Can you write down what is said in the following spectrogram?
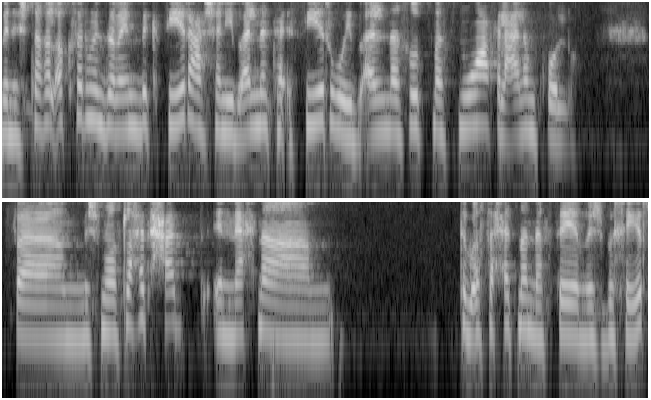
بنشتغل أكتر من زمان بكتير عشان يبقى لنا تأثير ويبقى لنا صوت مسموع في العالم كله. فمش من مصلحة حد إن إحنا تبقى صحتنا النفسية مش بخير.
